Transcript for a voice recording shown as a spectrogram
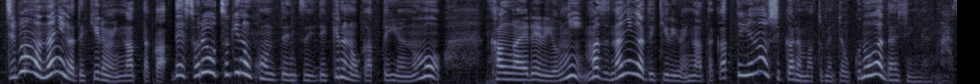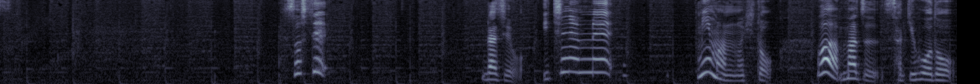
自分は何ができるようになったかでそれを次のコンテンツにできるのかっていうのも考えれるようにまず何ができるようになったかっていうのをしっかりまとめておくのが大事になります。そしてラジオ1年目未満の人はまず先ほど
